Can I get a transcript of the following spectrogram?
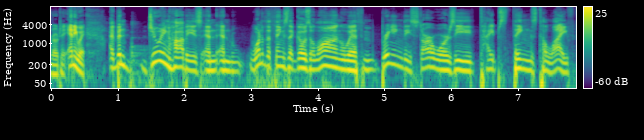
rotate. Anyway, I've been doing hobbies, and and one of the things that goes along with bringing these Star Warsy types things to life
